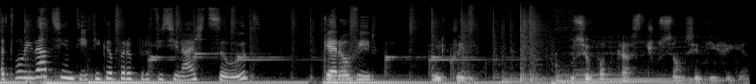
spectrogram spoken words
Atualidade científica para profissionais de saúde? Quero, Quero ouvir. ouvir. Olho Clínico, o seu podcast de discussão científica.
